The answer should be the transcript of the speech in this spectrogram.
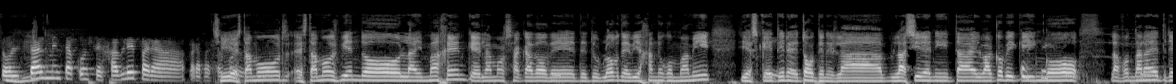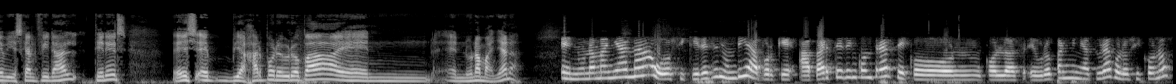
totalmente aconsejable para, para pasar. Sí, por estamos, estamos viendo la imagen que la hemos sacado de, de tu blog de Viajando con Mami y es que tiene de todo, tienes la, la sirenita, el barco vikingo, la fontana de Trevi, es que al final tienes es eh, viajar por Europa en, en una mañana. En una mañana o si quieres en un día, porque aparte de encontrarte con, con los Europa en miniatura, con los iconos,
